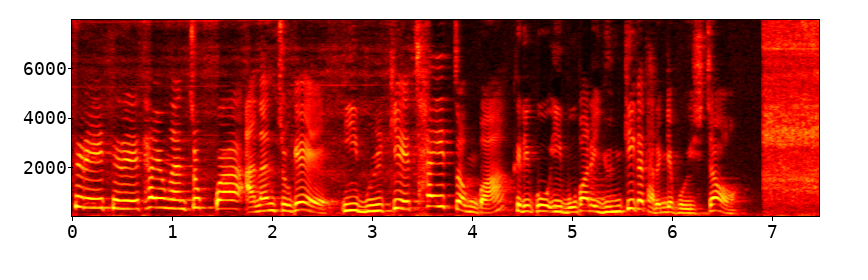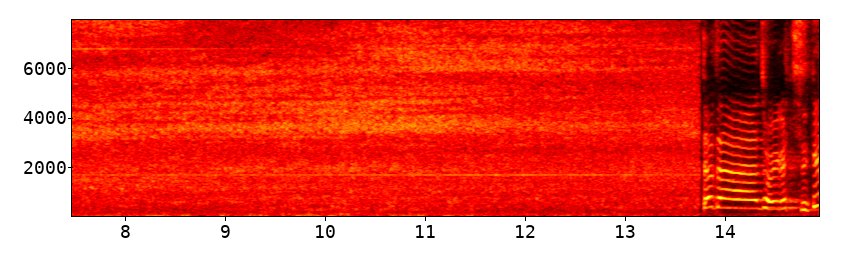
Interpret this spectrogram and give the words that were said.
스트레이트를 사용한 쪽과 안 한 쪽에 이 물기의 차이점과 그리고 이 모발의 윤기가 다른 게 보이시죠? 짜잔! 저희가 지금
